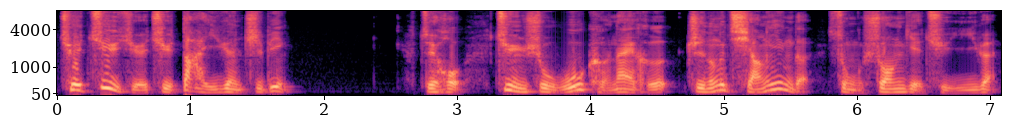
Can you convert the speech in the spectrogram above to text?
却拒绝去大医院治病。最后，俊树无可奈何，只能强硬地送双叶去医院，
